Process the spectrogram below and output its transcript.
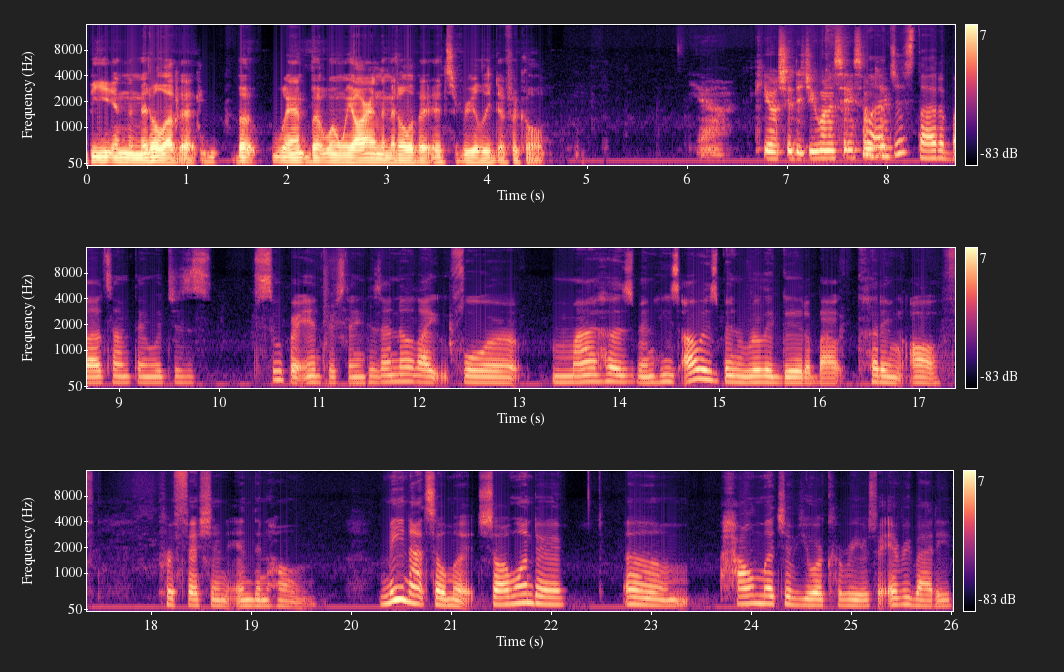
be in the middle of it. But when but when we are in the middle of it, it's really difficult. Kiosha, did you want to say something? Well, I something? just thought about something which is super interesting because I know, like, for my husband, he's always been really good about cutting off profession and then home. Me, not so much. So I wonder um, how much of your careers for everybody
